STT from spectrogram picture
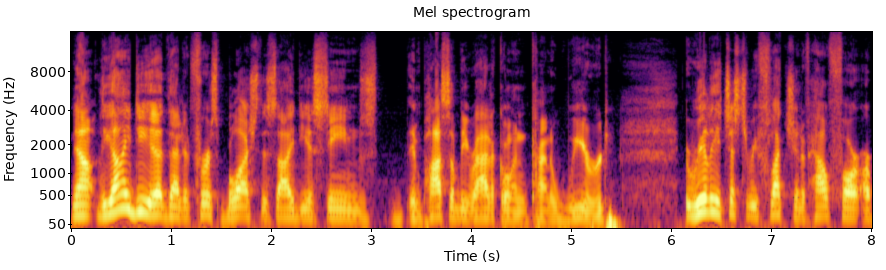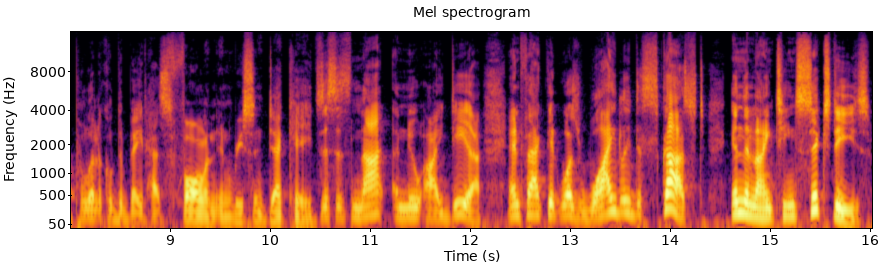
Now, the idea that at first blush this idea seems impossibly radical and kind of weird Really, it's just a reflection of how far our political debate has fallen in recent decades. This is not a new idea. In fact, it was widely discussed in the 1960s.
